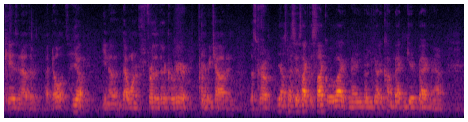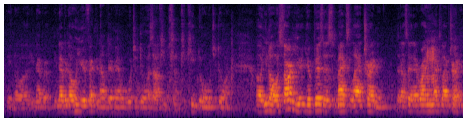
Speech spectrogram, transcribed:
kids and other adults. Yeah. You know, that want to further their career, come reach out and let's grow. Yeah, I was gonna say it's like the cycle of life, man. You know, you got to come back and get back, man. You know, uh, you never you never know who you're affecting out there, man. With what you're doing, so keep, keep, keep doing what you're doing. Uh, you know, starting your, your business, Max Lab Training. Did I say that right? Mhm. Max Lab Training.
